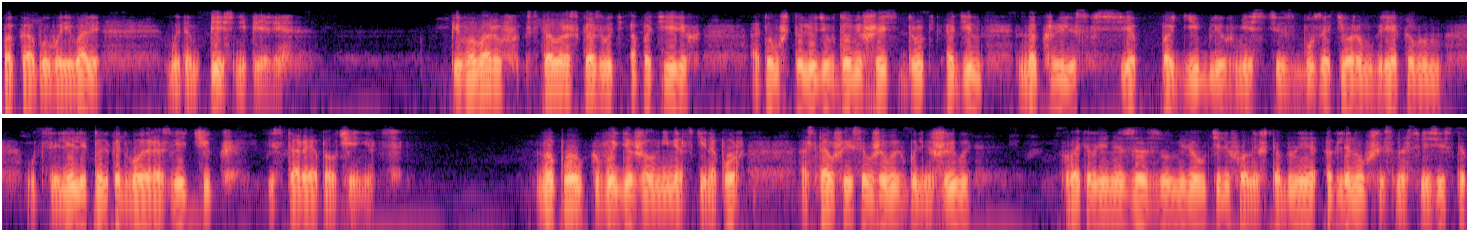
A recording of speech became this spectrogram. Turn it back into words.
Пока вы воевали, мы там песни пели. Пивоваров стал рассказывать о потерях, о том, что люди в доме 6 дробь 1 накрылись все, погибли вместе с бузатером Грековым, уцелели только двое разведчик и старый ополченец. Но полк выдержал немецкий напор, Оставшиеся в живых были живы. В это время зазумерил телефон, и штабные, оглянувшись на связиста,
